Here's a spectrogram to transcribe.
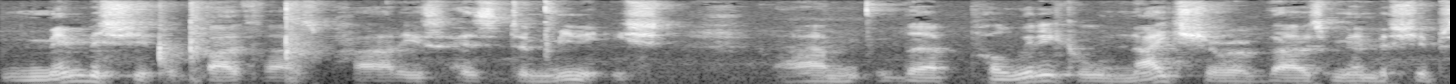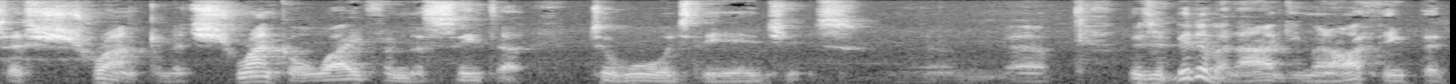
membership of both those parties has diminished, um, the political nature of those memberships has shrunk, and it's shrunk away from the centre towards the edges. Um, uh, there's a bit of an argument, I think, that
